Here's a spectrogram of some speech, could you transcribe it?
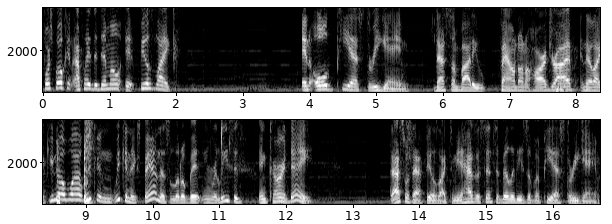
Forspoken. I played the demo. It feels like an old PS3 game that somebody found on a hard drive, and they're like, you know what, we can we can expand this a little bit and release it in current day. That's what that feels like to me. It has the sensibilities of a PS3 game.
